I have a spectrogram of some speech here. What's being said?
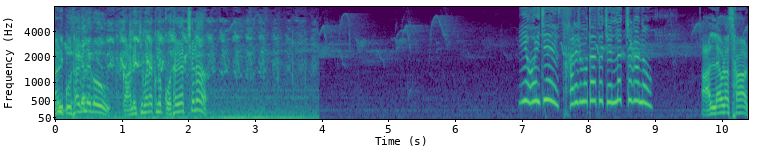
আরে কোথা গেলে গো? কানে কি মানে কোনো কথা যাচ্ছে না? হয়েছে সারের মতো এত চেল্লাচ্ছ কেন? আর ল্যাওড়া ছাড়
